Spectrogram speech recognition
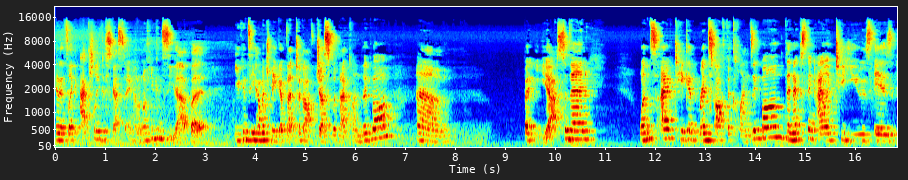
And it's like actually disgusting. I don't know if you can see that, but you can see how much makeup that took off just with that cleansing balm. Um, but yeah, so then once I've taken, rinsed off the cleansing balm, the next thing I like to use is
